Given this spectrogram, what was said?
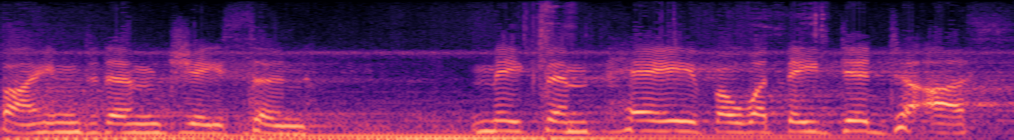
Find them, Jason. Make them pay for what they did to us.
